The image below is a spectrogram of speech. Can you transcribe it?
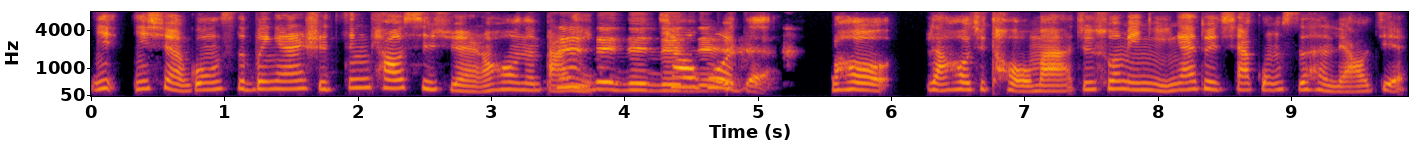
你你选公司不应该是精挑细选，然后呢把你挑过的，然后然后去投吗，就说明你应该对这家公司很了解，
